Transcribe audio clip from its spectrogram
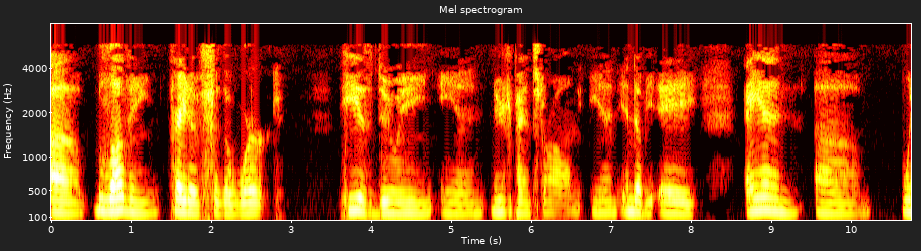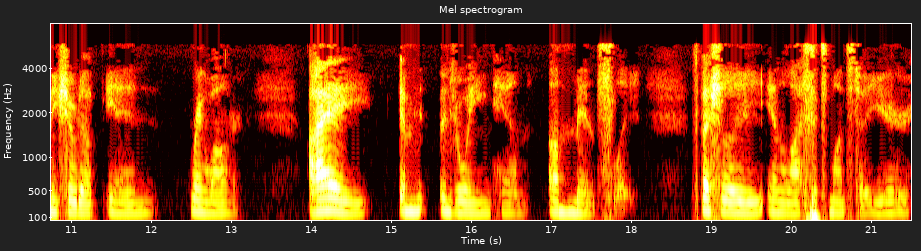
Uh, loving Kratos for the work he is doing in New Japan Strong, in NWA, and um, when he showed up in Ring of Honor. I am enjoying him immensely, especially in the last six months to a year.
